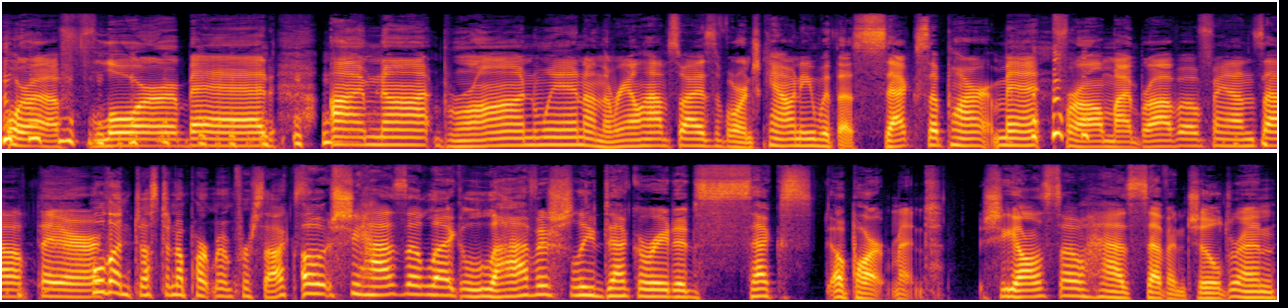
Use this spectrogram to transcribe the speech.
or a floor bed. I'm not Braunwyn on the Real Housewives of Orange County with a sex apartment for all my Bravo fans out there. Hold on, just an apartment for sex? Oh, she has a like lavishly decorated sex apartment. She also has seven children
